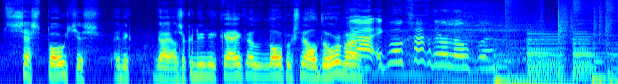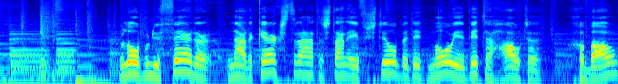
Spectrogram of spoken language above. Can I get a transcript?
zes pootjes. En ik, nou ja, als ik er nu niet kijk, dan loop ik snel door. Maar... Ja, ik wil ook graag doorlopen. We lopen nu verder naar de Kerkstraat en staan even stil bij dit mooie witte houten gebouw,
